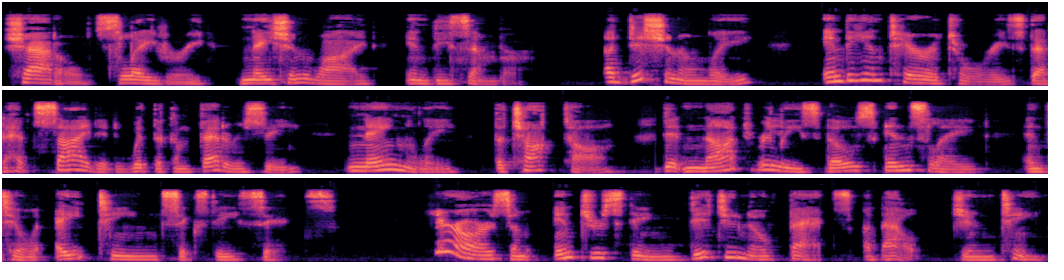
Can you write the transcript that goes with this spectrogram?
chattel slavery nationwide in December. Additionally, Indian territories that had sided with the Confederacy, namely the Choctaw, did not release those enslaved until 1866. Here are some interesting did you know facts about Juneteenth.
